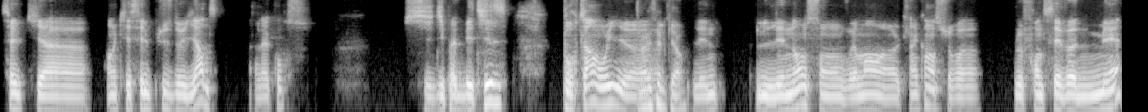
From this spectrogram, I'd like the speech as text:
Celle qui a encaissé le plus de yards à la course, si je dis pas de bêtises. Pourtant, oui, c'est le cas. Les, les, noms sont vraiment clinquants sur, le front seven, mais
